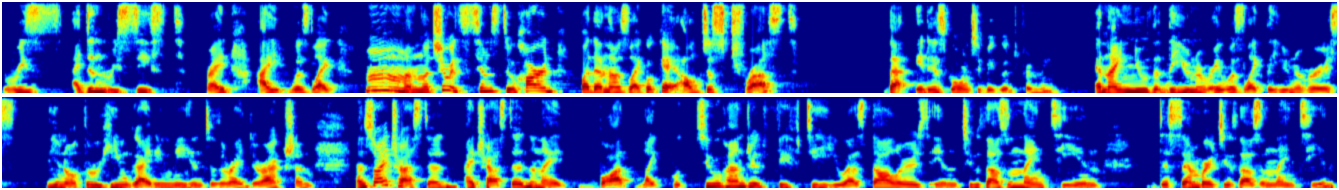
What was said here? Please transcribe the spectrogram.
res- I didn't resist, right? I was like, hmm, I'm not sure. It seems too hard. But then I was like, okay, I'll just trust that it is going to be good for me. And I knew that the universe, it was like the universe, you know, through him guiding me into the right direction. And so I trusted, I trusted, and I bought, like, put 250 US dollars in 2019, December 2019.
